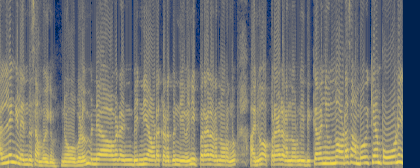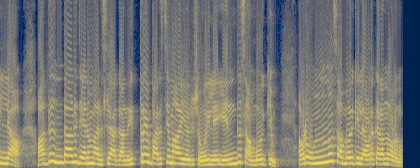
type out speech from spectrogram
അല്ലെങ്കിൽ എന്ത് സംഭവിക്കും? നോബിളും പിന്നെ അവിടെ ബിന്നി അവിടെ കിടക്കും. നെവിൻ ഇപ്പറേ കിടന്നുറങ്ങും. അനു അപ്പറേ കിടന്നുറങ്ങും. ഇതിക്കവഞ്ഞൊന്നും അവിടെ സംഭവിക്കാൻ പോണില്ല. അതെന്താണ് ജനം മനസ്സിലാക്കാന്ന്? ഇത്രയും പരസ്യമായ ഒരു ഷോയിൽ എന്ത് സംഭവിക്കും? അവിടെ ഒന്നും സംഭവിക്കില്ല. അവിടെ കിടന്നുറങ്ങും.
